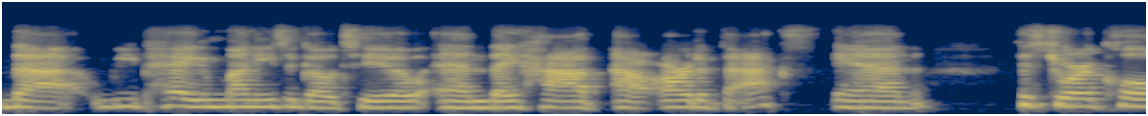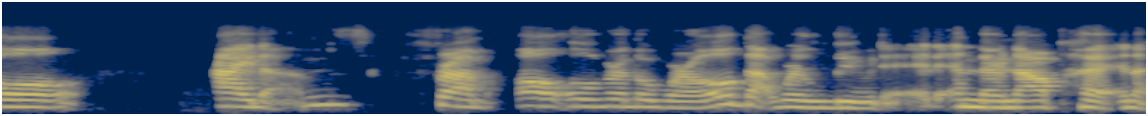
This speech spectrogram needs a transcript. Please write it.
that we pay money to go to, and they have our artifacts and historical items from all over the world that were looted, and they're now put in,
